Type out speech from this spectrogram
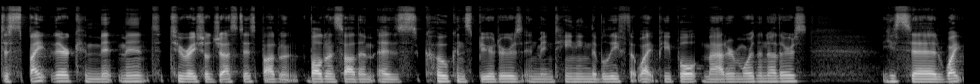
Despite their commitment to racial justice, Baldwin, Baldwin saw them as co conspirators in maintaining the belief that white people matter more than others. He said white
